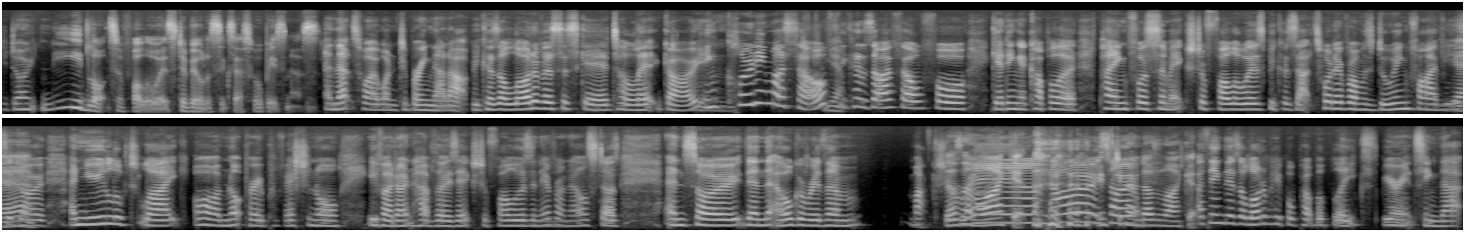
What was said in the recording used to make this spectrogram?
you don't need lots of followers to build a successful business. And that's why I wanted to bring that up because a lot of us are scared to let go, mm. including myself, yeah. because I fell for getting a couple of paying for some extra followers because that's what everyone was doing five years yeah. ago. And you looked like, oh, I'm not very professional if I don't have those extra followers and mm. everyone else does. And so then the algorithm much doesn't around. like it. No, Instagram so doesn't like it. I think there's a lot of people probably experiencing that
